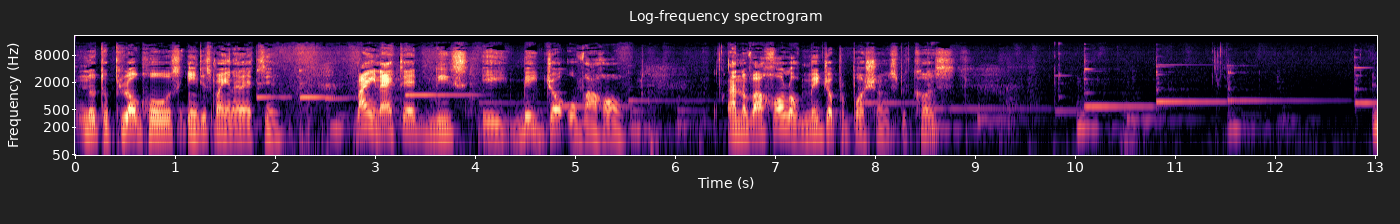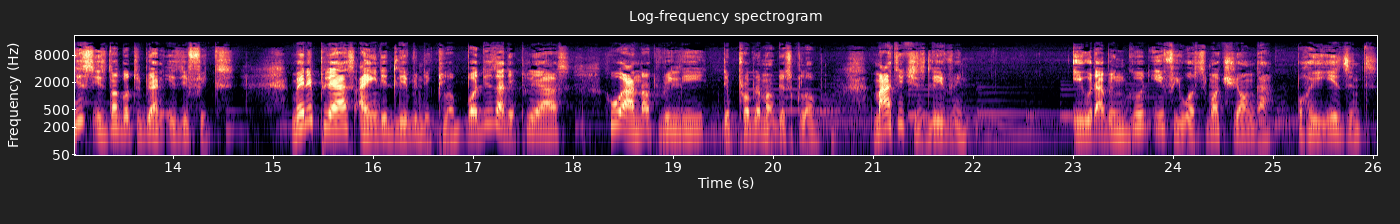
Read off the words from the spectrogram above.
know, to plug holes in this Man United team. Man United needs a major overhaul, an overhaul of major proportions because this is not going to be an easy fix. Many players are indeed leaving the club, but these are the players who are not really the problem of this club. Matic is leaving. He would have been good if he was much younger, but he isn't,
